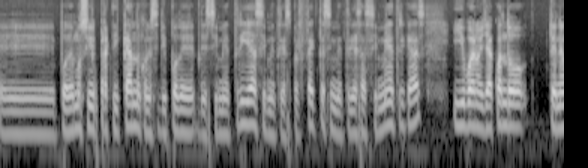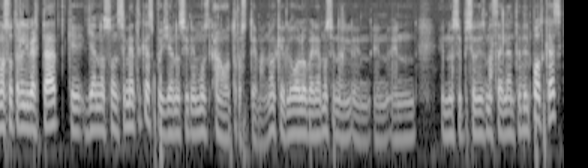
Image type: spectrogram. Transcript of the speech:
eh, podemos ir practicando con este tipo de, simetrías, simetrías perfectas, simetrías asimétricas y bueno, ya cuando tenemos otra libertad que ya no son simétricas, pues ya nos iremos a otros temas, ¿no? que luego lo veremos en, en, en, en, los episodios más adelante del podcast,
